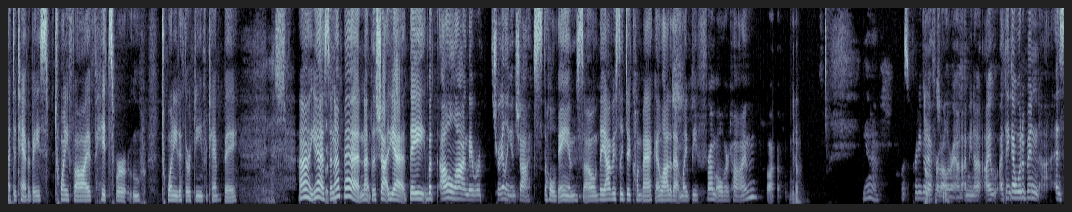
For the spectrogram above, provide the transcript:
Mhm. to Tampa Bay's 25. Hits were ooh, 20 to 13 for Tampa Bay. That's- Oh yeah, so not bad. Not the shot. Yeah, they but all along they were trailing in shots the whole game. So they obviously did come back. A lot of that might be from overtime, but Yeah. yeah, was a pretty good No, effort all good. around. I mean, I I, I think I would have been as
